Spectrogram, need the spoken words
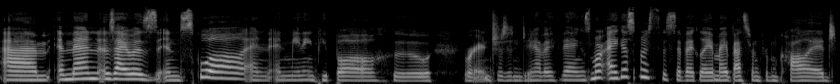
um, and then as I was in school and, and meeting people who were interested in doing other things, more I guess more specifically, my best friend from college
